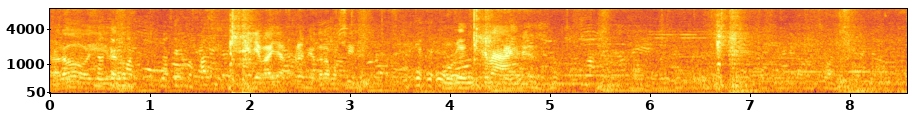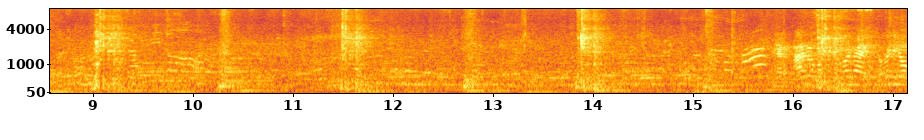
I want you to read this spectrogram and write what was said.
Claro, y no, tenemos, no tenemos fácil. Y lleva ya el premio de la bocina. Muy bien, se va, ¿eh? Hermano, ¿cómo suena esto, hijo?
